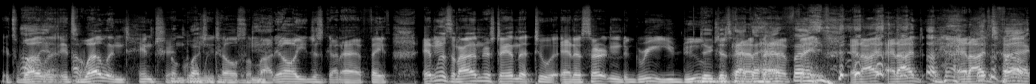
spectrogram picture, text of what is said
It's Oh, well yeah. it's I don't- well intentioned don't when we tell somebody, oh, you just got to have faith. And listen, I understand that to at a certain degree, you do, Do just, just have have, to to have have faith. and I and I and I tell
